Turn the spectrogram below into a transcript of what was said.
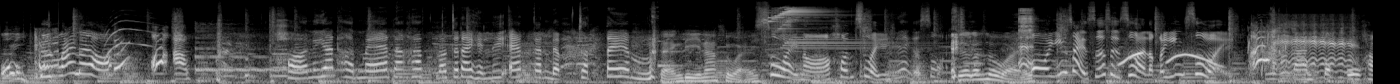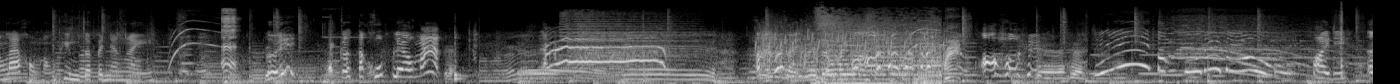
โอ้ดึงไล่เลยเหรออ้อเอาขออนุญาตถอดแมสนะครับ เราจะได้เห็นรีแอคกันแบบจัดเต็ ม แสงดีหน้าสวย สวยเนาะคนสวยอยู่ที่ไหนก็สวย เสื้อก็สวย โอ้ยิ่งใส่เสื้อสวยๆแล้วก็ยิ่งสวย การตกปูครั้งแรกของน้องพิมพ์จะเป็นยังไงเฮ้ยก็ตะครุบเร็วมากใส่ไปใส่ไปก่อนใส่ไปก่อนอ๋อโอเคนี่ตกปูได้แล้วปล่อยดิ เอ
